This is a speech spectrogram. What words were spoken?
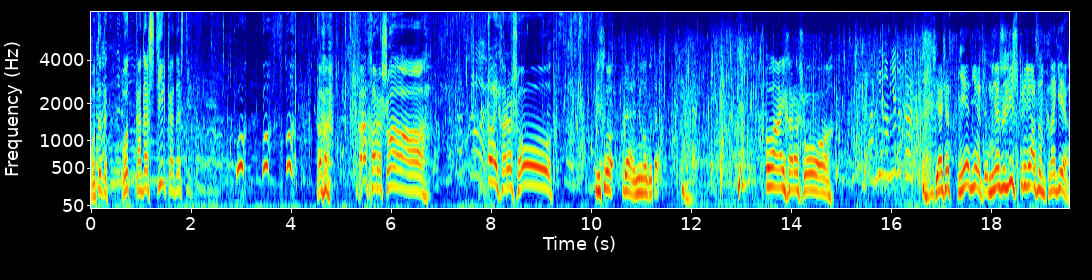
Вот это, вот когда штиль, когда штиль. Ух, ух, ух. А, а, хорошо. Ой, хорошо. Весло, да, немного так. Ой, хорошо. А, блин, а мне-то как? Я сейчас... Нет, нет, у меня же лишь привязан к ноге.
